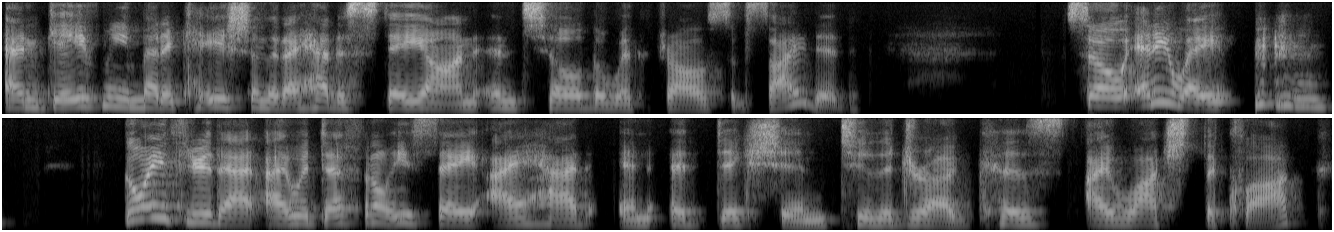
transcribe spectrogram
and gave me medication that I had to stay on until the withdrawals subsided. So, anyway, going through that, I would definitely say I had an addiction to the drug because I watched the clock.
